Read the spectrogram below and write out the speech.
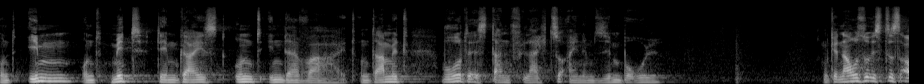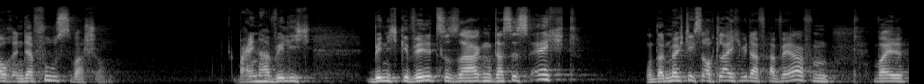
und im und mit dem Geist und in der Wahrheit. Und damit wurde es dann vielleicht zu einem Symbol. Und genauso ist es auch in der Fußwaschung. Beinahe will ich, bin ich gewillt zu sagen, das ist echt. Und dann möchte ich es auch gleich wieder verwerfen, weil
